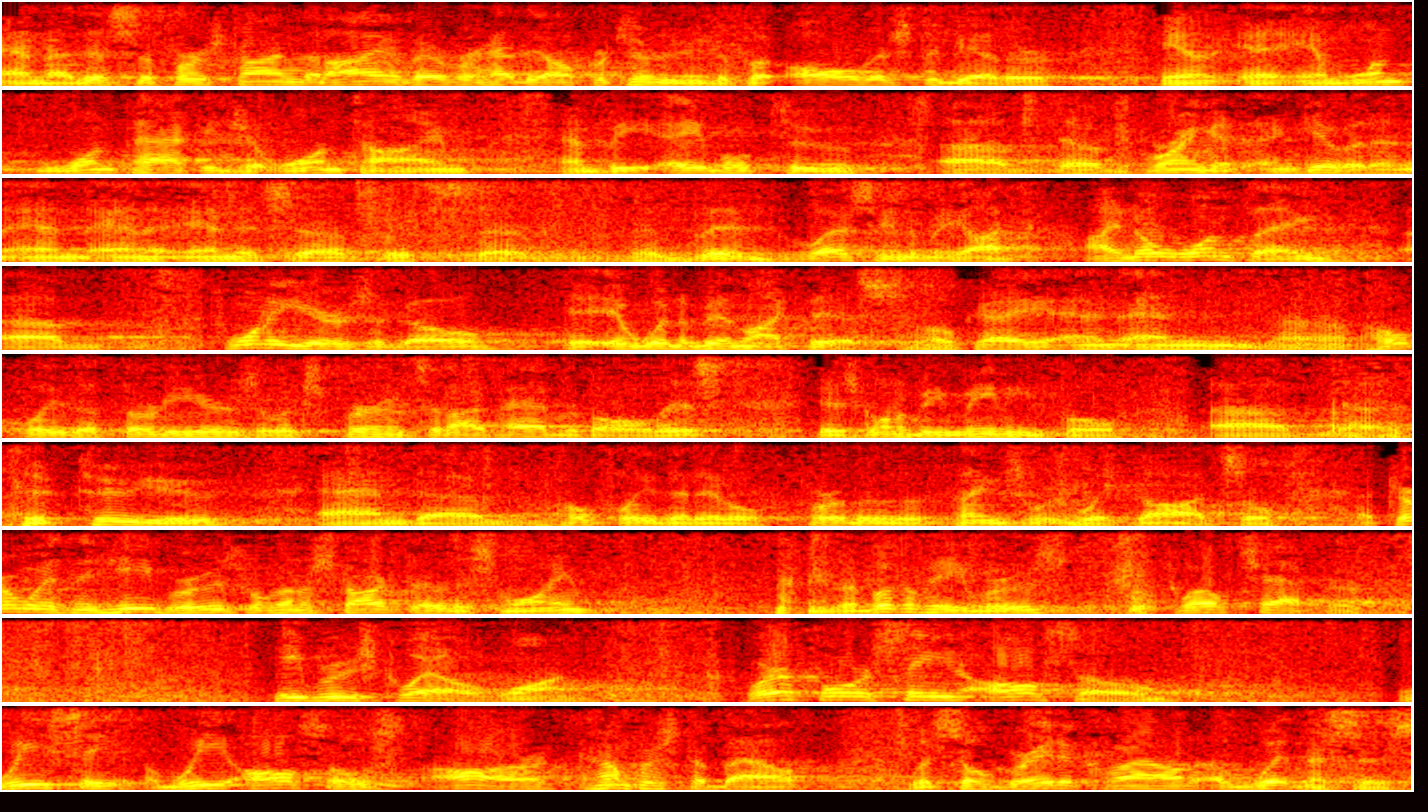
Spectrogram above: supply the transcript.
And uh, this is the first time that I have ever had the opportunity to put all this together in, in, in one, one package at one time and be able to uh, uh, bring it and give it. And, and, and, and it's, uh, it's a blessing to me. I, I know one thing. Um, 20 years ago, it, wouldn't have been like this, okay? And, and uh, hopefully the 30 years of experience that I've had with all this is going to be meaningful uh, uh, to, to you and um, hopefully that it'll further the things with, God. So turn with me Hebrews. We're going to start there this morning. the book of Hebrews, the 12th chapter. Hebrews 12, 1. Wherefore seeing also we see we also are compassed about with so great a cloud of witnesses.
